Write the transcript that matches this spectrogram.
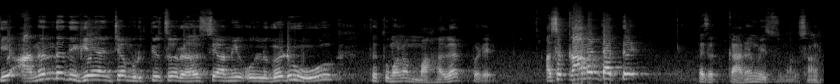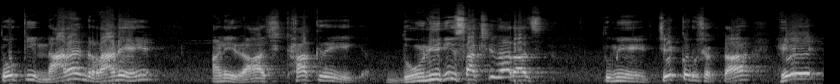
की आनंद दिघे यांच्या मृत्यूचं रहस्य आम्ही उलगडू तर तुम्हाला महागात पडेल. असं का म्हणतात ते? त्याचं कारण मी तुम्हाला सांगतो की नारायण राणे आणि राज ठाकरे दोन्हीही साक्षीदार आज तुम्ही चेक करू शकता. हे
